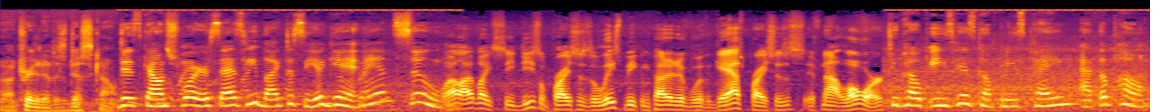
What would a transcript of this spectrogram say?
uh, traded at a discount. Discount Shroyer says he'd like to see again and soon. Well, I'd like to see diesel prices at least be competitive with gas prices, if not lower. To help ease his company's pain at the pump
